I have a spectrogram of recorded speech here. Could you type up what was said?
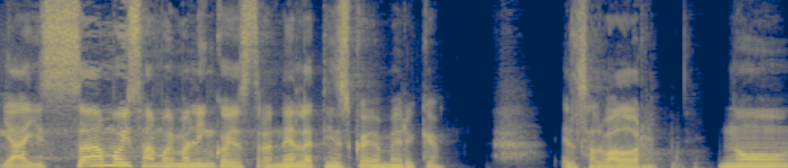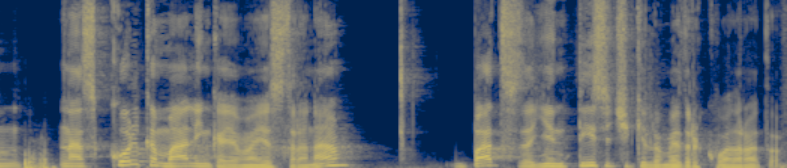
Я из самой-самой маленькой страны Латинской Америки, Эль Сальвадор. Но насколько маленькая моя страна? 21 тысячи километров квадратов.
